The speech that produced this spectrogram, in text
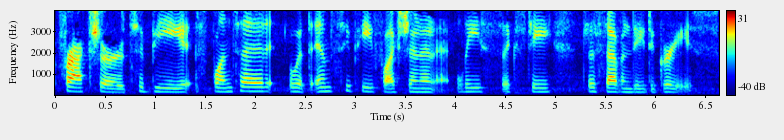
fracture to be splinted with MCP flexion at at least 60 to 70 degrees.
